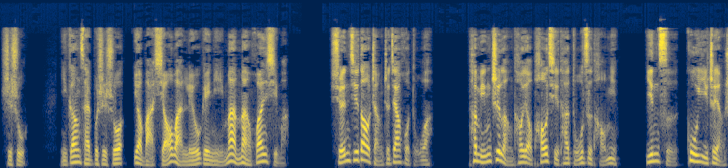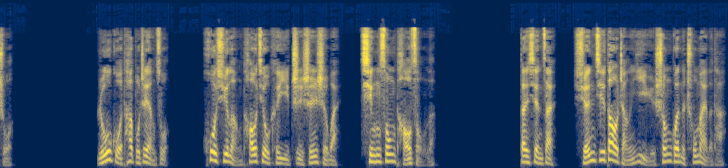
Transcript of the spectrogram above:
师叔，你刚才不是说要把小婉留给你慢慢欢喜吗？”玄机道长这家伙毒啊！他明知朗涛要抛弃他，独自逃命，因此故意这样说。如果他不这样做，或许朗涛就可以置身事外，轻松逃走了。但现在玄机道长一语双关的出卖了他。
